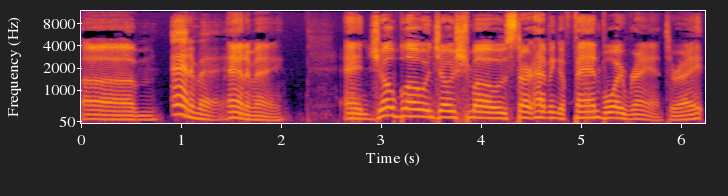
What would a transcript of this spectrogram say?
um, anime. Anime. And Joe Blow and Joe Schmo start having a fanboy rant, right?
